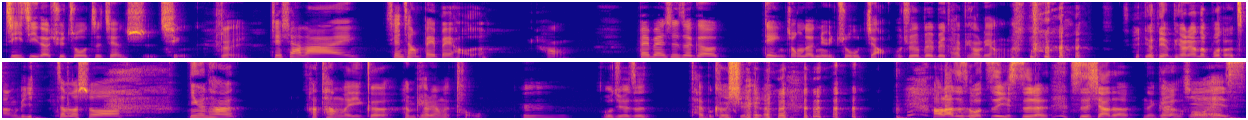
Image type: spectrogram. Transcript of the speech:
积极的去做这件事情。对，接下来先讲贝贝好了。好，贝贝是这个电影中的女主角。我觉得贝贝太漂亮了，有点漂亮的不合常理。怎么说？因为她她烫了一个很漂亮的头。嗯，我觉得这太不科学了。好啦，这是我自己私人私下的那个 OS。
